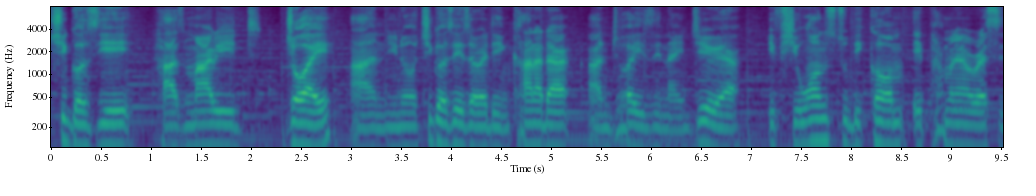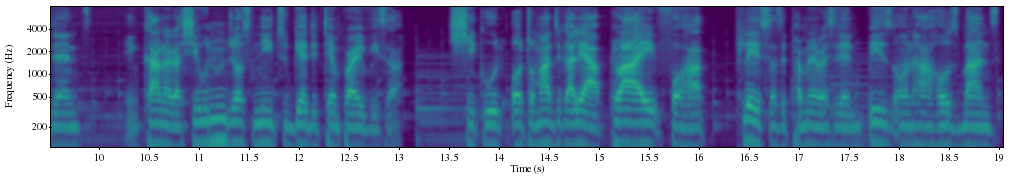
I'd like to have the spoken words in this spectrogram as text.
Chigozie has married Joy, and you know, Chigozie is already in Canada and Joy is in Nigeria. If she wants to become a permanent resident in Canada, she wouldn't just need to get the temporary visa. She could automatically apply for her place as a permanent resident based on her husband's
